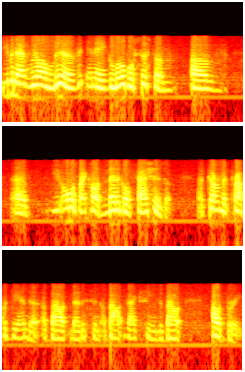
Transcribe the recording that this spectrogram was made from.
even as we all live in a global system of, uh, you almost might call it medical fascism, uh, government propaganda about medicine, about vaccines, about outbreaks.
